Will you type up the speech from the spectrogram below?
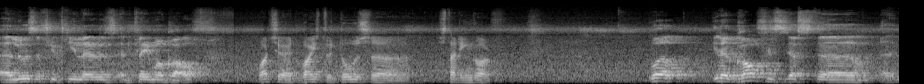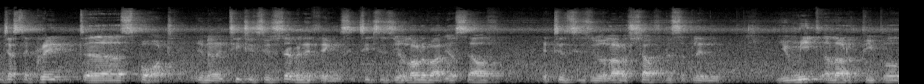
uh, lose a few kilos and play more golf. What's your advice to those uh, studying golf? Well, you know, golf is just uh, just a great uh, sport. You know, it teaches you so many things. It teaches you a lot about yourself. It teaches you a lot of self-discipline. You meet a lot of people.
